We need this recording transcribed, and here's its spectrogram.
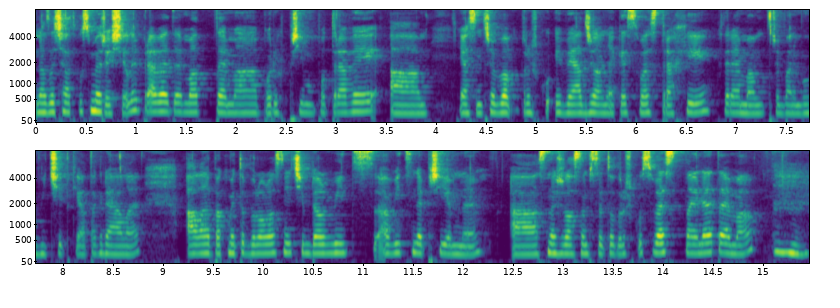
na začátku jsme řešili právě téma, téma poruch příjmu potravy a já jsem třeba trošku i vyjádřila nějaké svoje strachy, které mám třeba nebo výčitky a tak dále, ale pak mi to bylo vlastně čím dál víc a víc nepříjemné a snažila jsem se to trošku svést na jiné téma, mm-hmm.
